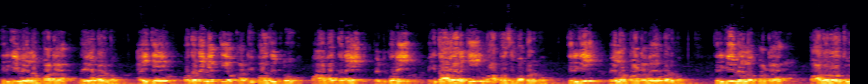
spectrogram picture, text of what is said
తిరిగి వేలంపాట వేయబడును. అయితే మొదటి వ్యక్తి యొక్క డిపాజిట్లు మా వద్దనే పెట్టుకొని మిగతా వారికి వాపస్ ఇవ్వబడును. తిరిగి వేలంపాట వేయబడును. తిరిగి వేలంపాట పాడ రోజు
